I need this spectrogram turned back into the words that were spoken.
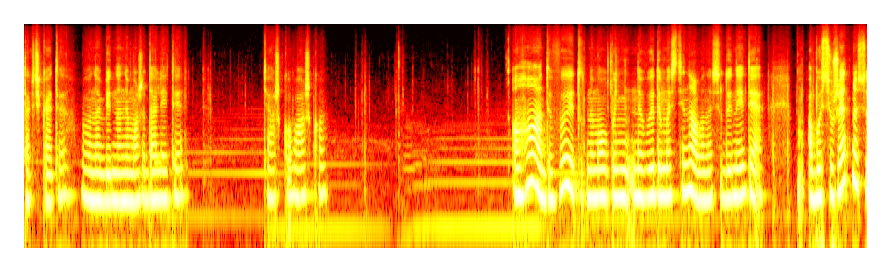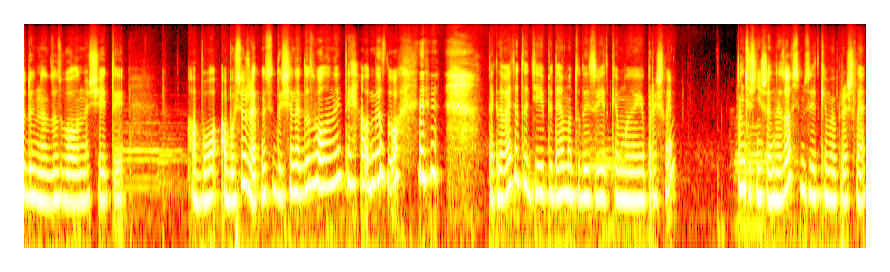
Так, чекайте, вона бідна не може далі йти. Тяжко, важко. Ага, диви, тут немов би невидима стіна, вона сюди не йде. Або сюжетно сюди не дозволено ще йти. Або, або сюжетно сюди ще не дозволено йти. Одне з двох. Так, давайте тоді підемо туди, звідки ми прийшли. Ну, точніше, не зовсім звідки ми прийшли,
